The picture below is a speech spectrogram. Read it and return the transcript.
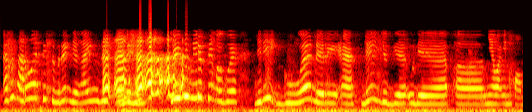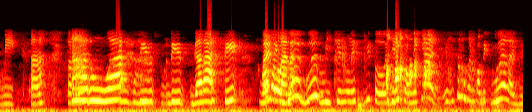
Eh, itu sarua sih sebenarnya jeung aing sih. Eh, eh, eh, eh, Nah, itu mirip sih sama gue. Jadi gue dari SD juga udah eh, nyewain komik. Ah, Terus- sarua di di garasi. Oh, kalau gimana? gue, gue bikin list gitu. Jadi komiknya itu bukan komik gue lagi.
